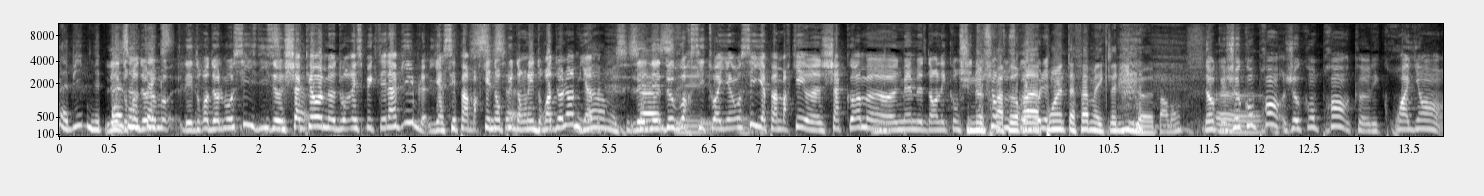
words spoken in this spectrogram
la Bible n'est Les pas droits, un de texte. les droits de l'homme aussi, ils disent ça. chaque homme doit respecter la Bible. Il y a, c'est pas marqué non plus dans les droits de l'homme. Il y a Non, les, ça, les devoirs citoyens aussi. Il y a pas marqué chaque homme, même dans les Tu constitutions. ne que vous frapperas point ta femme avec la Bible, pardon. Donc je comprends, je comprends que les croyants,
